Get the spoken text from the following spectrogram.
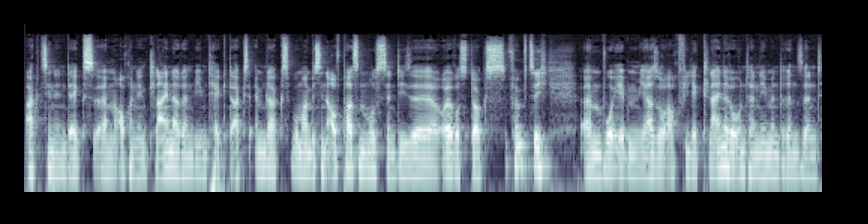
Aktienindex, ähm, auch in den kleineren wie im TechDAX, MDAX, wo man ein bisschen aufpassen muss, sind diese Eurostox 50, ähm, wo eben ja so auch viele kleinere Unternehmen drin sind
